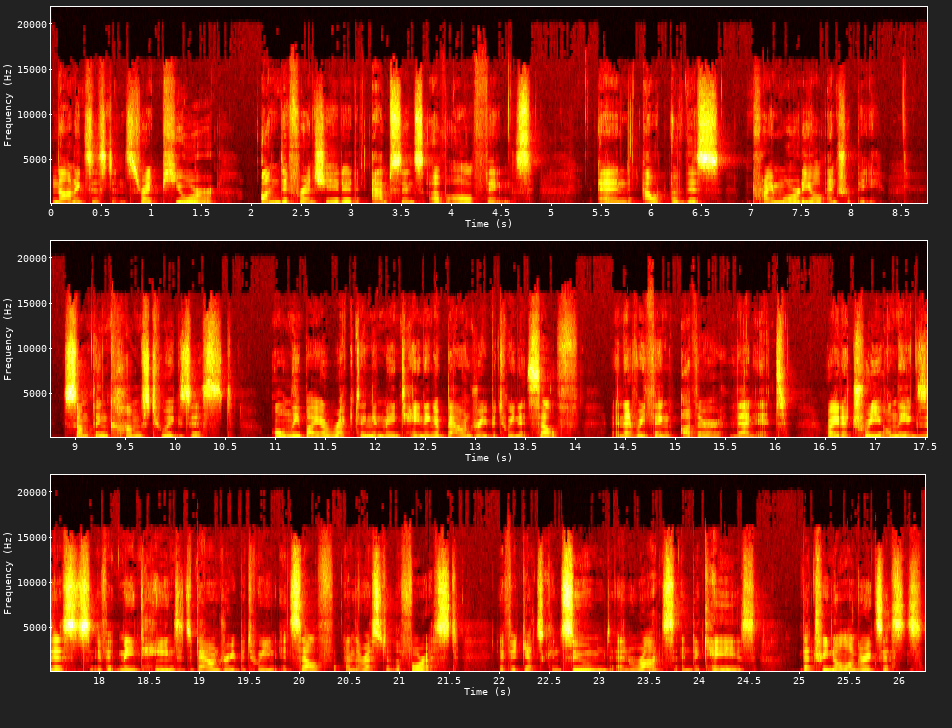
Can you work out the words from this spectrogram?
non existence, right? Pure, undifferentiated absence of all things. And out of this primordial entropy, something comes to exist only by erecting and maintaining a boundary between itself and everything other than it. Right? A tree only exists if it maintains its boundary between itself and the rest of the forest. If it gets consumed and rots and decays, that tree no longer exists.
